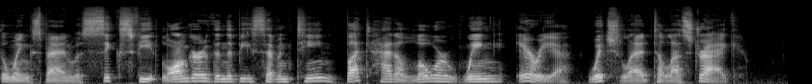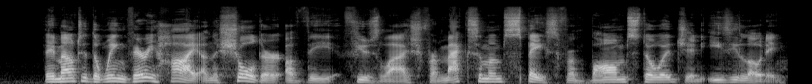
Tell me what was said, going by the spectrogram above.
The wingspan was 6 feet longer than the B 17, but had a lower wing area, which led to less drag. They mounted the wing very high on the shoulder of the fuselage for maximum space for bomb stowage and easy loading.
